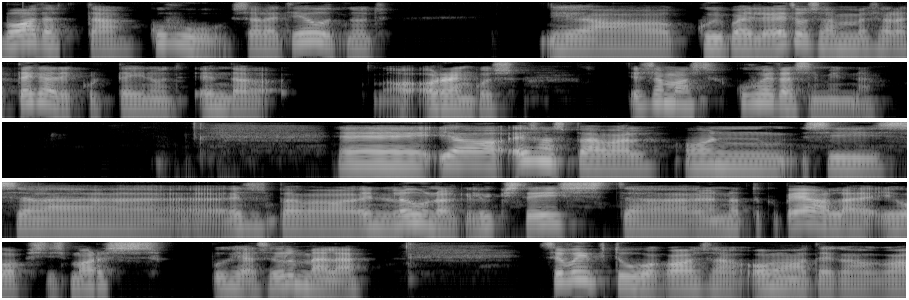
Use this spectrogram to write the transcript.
vaadata, kuhu sa oled jõudnud ja kui palju edusamme sa oled tegelikult teinud enda arengus ja samas, kuhu edasi minna. ja esmaspäeval on siis äh, esmaspäeva enne lõunal kell üksteist äh, natuke peale jõuab siis Marss Põhjasõlmele. see võib tuua kaasa omadega ka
